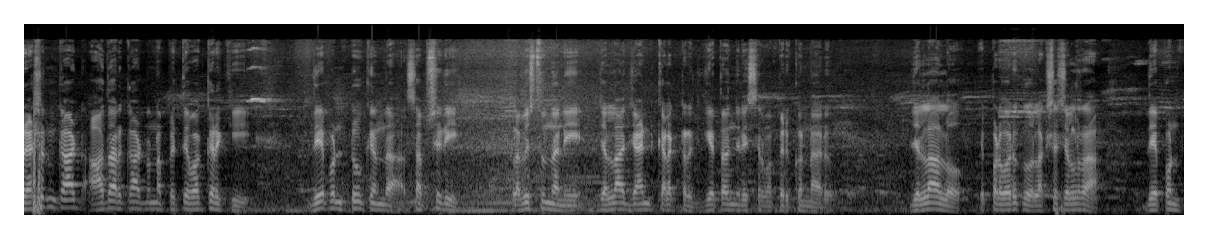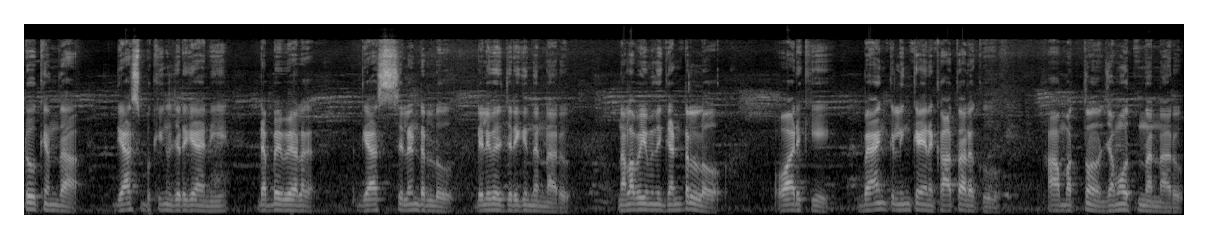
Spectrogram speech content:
రేషన్ కార్డ్ ఆధార్ కార్డు ఉన్న ప్రతి ఒక్కరికి దీపం టూ కింద సబ్సిడీ లభిస్తుందని జిల్లా జాయింట్ కలెక్టర్ గీతాంజలి శర్మ పేర్కొన్నారు. జిల్లాలో ఇప్పటివరకు లక్ష చిల్లర దీపం టూ కింద గ్యాస్ బుకింగ్ జరిగాయని డెబ్బై వేల గ్యాస్ సిలిండర్లు డెలివరీ జరిగిందన్నారు. నలభై ఎనిమిది గంటల్లో వారికి బ్యాంక్ లింక్ అయిన ఖాతాలకు ఆ మొత్తం జమ అవుతుందన్నారు.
